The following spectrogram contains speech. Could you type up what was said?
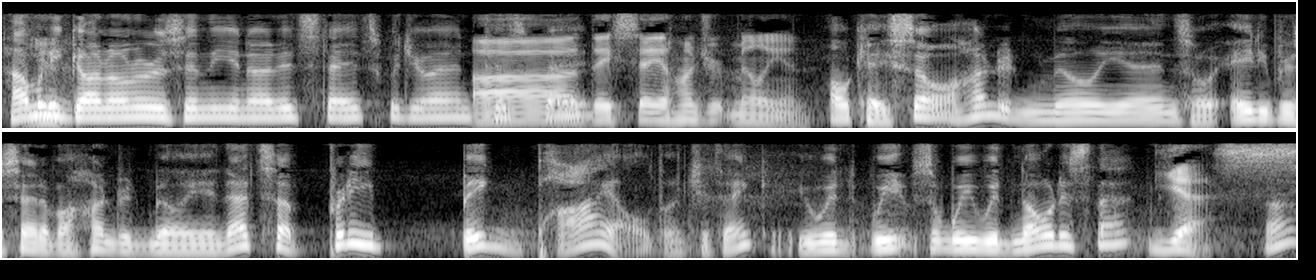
How many You- gun owners in the United States would you Uh, anticipate? they say 100 million. okay, so 100 million, so 80% of 100 million. That's a pretty big pile, don't you think? You would we so we would notice that? Yes. Oh,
